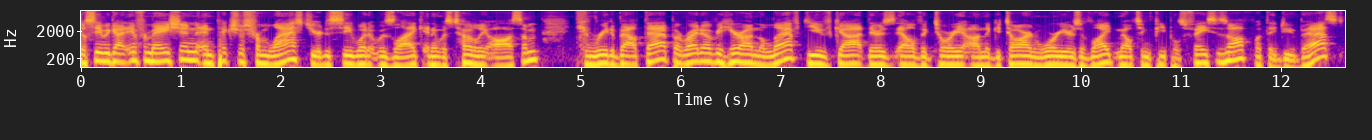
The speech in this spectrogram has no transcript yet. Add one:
You'll see we got information and pictures from last year to see what it was like, and it was totally awesome. You can read about that. But right over here on the left, you've got there's El Victoria on the guitar and Warriors of Light melting people's faces off, what they do best.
